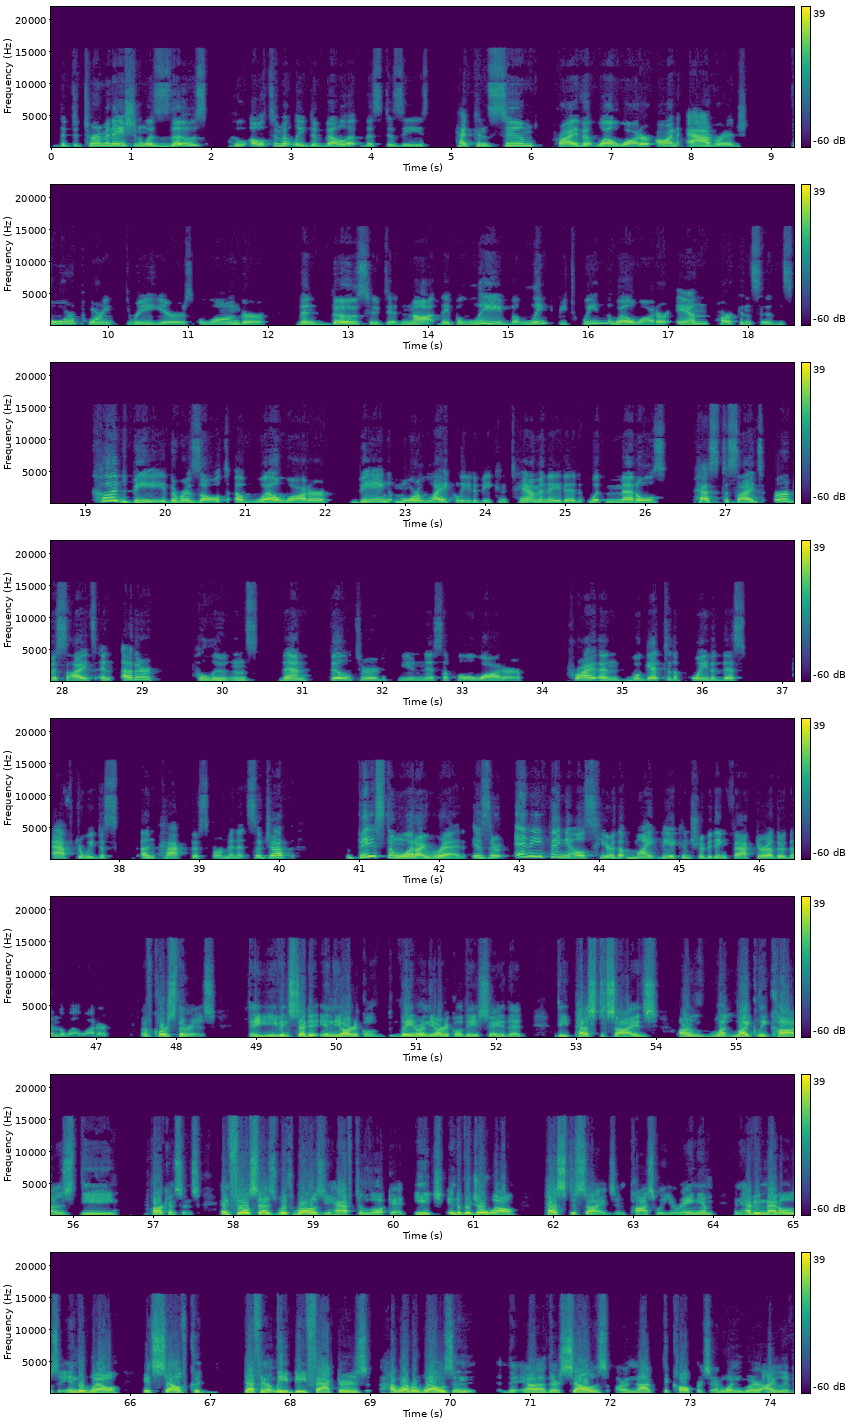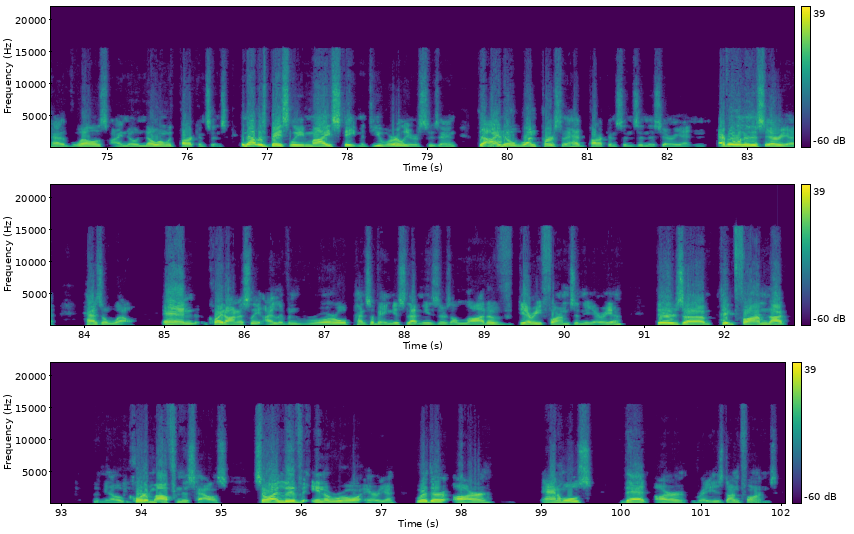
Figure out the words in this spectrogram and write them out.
The determination was those who ultimately developed this disease had consumed private well water on average 4.3 years longer than those who did not. They believe the link between the well water and Parkinson's could be the result of well water being more likely to be contaminated with metals, pesticides, herbicides, and other pollutants than filtered municipal water. Pri- and we'll get to the point of this after we just unpack this for a minute. So Jeff, based on what I read, is there anything else here that might be a contributing factor other than the well water? Of course there is. They even said it in the article. Later in the article, they say that the pesticides are what likely caused the Parkinson's. And Phil says with wells, you have to look at each individual well, pesticides and possibly uranium and heavy metals in the well itself could definitely be factors. However, wells in the, uh, themselves are not the culprits. Everyone where I live have wells. I know no one with Parkinson's. And that was basically my statement to you earlier, Suzanne, that yeah. I know one person that had Parkinson's in this area and everyone in this area has a well. And quite honestly, I live in rural Pennsylvania. So that means there's a lot of dairy farms in the area. There's a pig farm, not, you know, a quarter mile from this house. So I live in a rural area where there are animals that are raised on farms.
